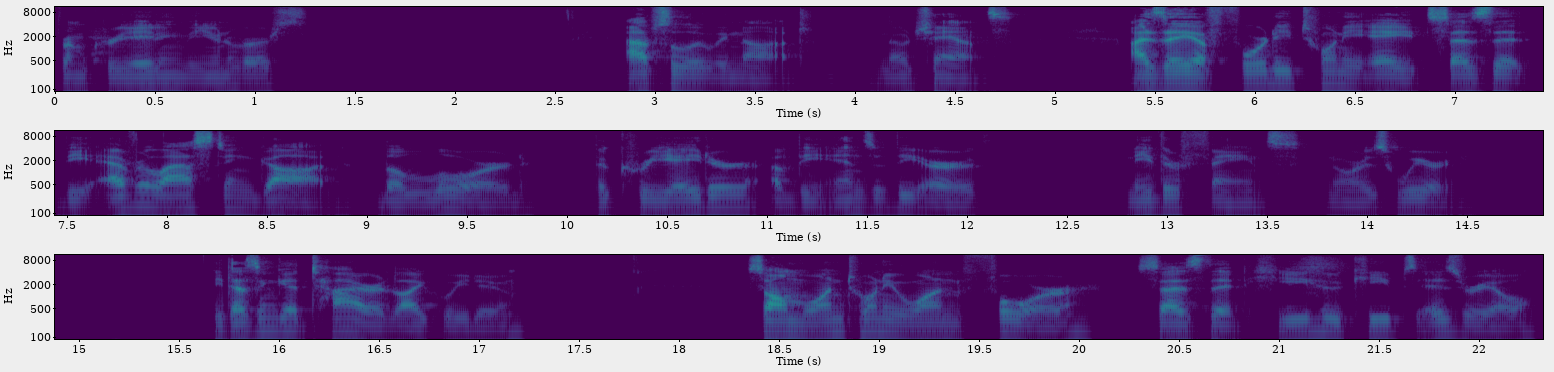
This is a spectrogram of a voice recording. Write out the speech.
from creating the universe? Absolutely not. No chance. Isaiah 40:28 says that the everlasting God, the Lord, the creator of the ends of the earth, neither faints nor is weary. He doesn't get tired like we do. Psalm 121 4 says that he who keeps Israel,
